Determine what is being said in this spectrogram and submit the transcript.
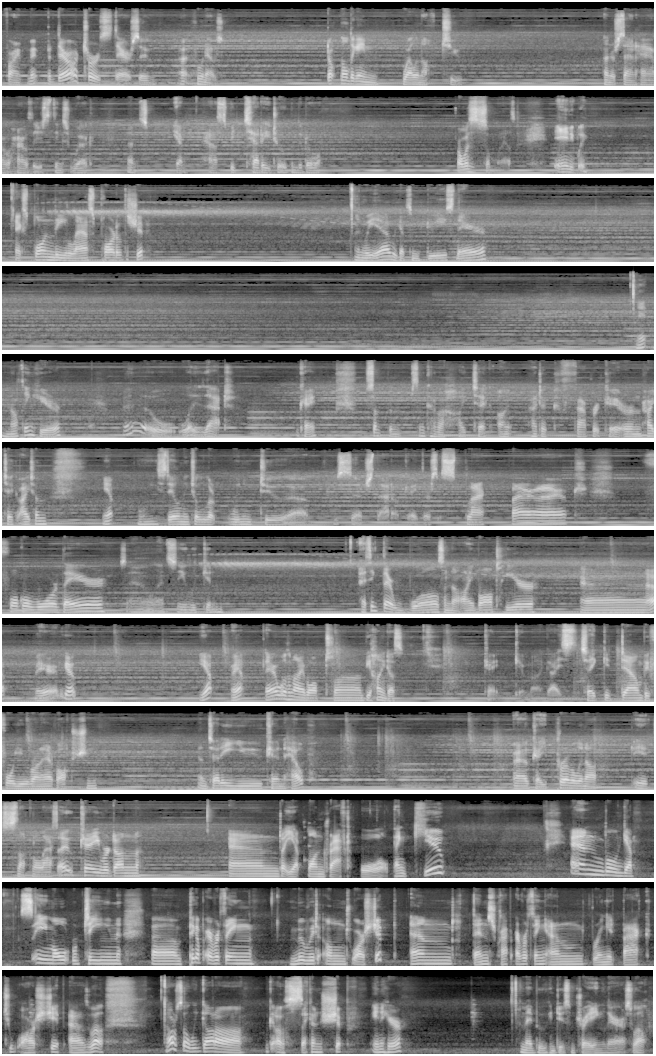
Firing, But there are turrets there, so uh, who knows? Don't know the game well enough to understand how how these things work. And yeah, has to be Teddy to open the door. Or was it someone else? Anyway, exploring the last part of the ship. And we yeah, we got some goodies there. Eh, nothing here. Oh, what is that? Okay, something, some kind of a high-tech, high-tech fabricator and high-tech item. Yep, we still need to look. We need to uh, research that. Okay, there's a splack back fog of war there. So let's see if we can. I think there was an eyebot here. Uh, oh, there we go. Yep, yep. There was an eyebot uh, behind us. Okay, come on, guys. Take it down before you run out of oxygen. And Teddy, you can help. Okay, probably not. It's not gonna last. Okay, we're done. And, uh, yep, one draft all. Thank you. And, well, yep, same old routine. Uh, pick up everything, move it onto our ship, and then scrap everything and bring it back to our ship as well. Also, we got a we got a second ship in here. Maybe we can do some trading there as well.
